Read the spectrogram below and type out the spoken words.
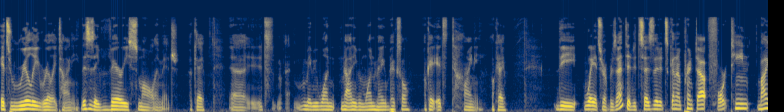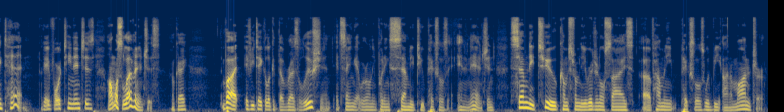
It's really, really tiny. This is a very small image. Okay, uh, it's maybe one, not even one megapixel. Okay, it's tiny. Okay, the way it's represented, it says that it's going to print out 14 by 10. Okay, 14 inches, almost 11 inches. Okay, but if you take a look at the resolution, it's saying that we're only putting 72 pixels in an inch. And 72 comes from the original size of how many pixels would be on a monitor.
